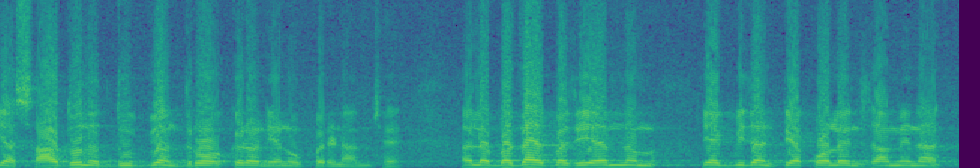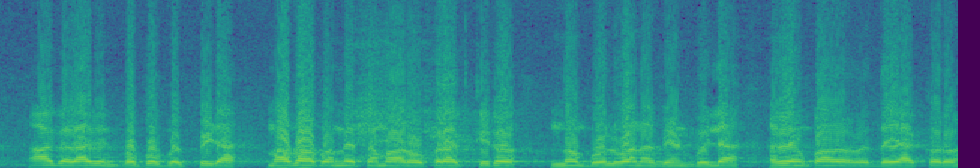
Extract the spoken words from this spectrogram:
યા સાધુને દુભ્યન દ્રોહ કર્યો ને એનું પરિણામ છે. એટલે બધા પછી એમને એકબીજાને ટેકો લઈને સામેના આગળ આવીને ભભો પીડ્યા. મા બાપ, અમે તમારો અપરાધ કર્યો. ન બોલવાના વેણ બોલ્યા. હવે હું દયા કરો.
